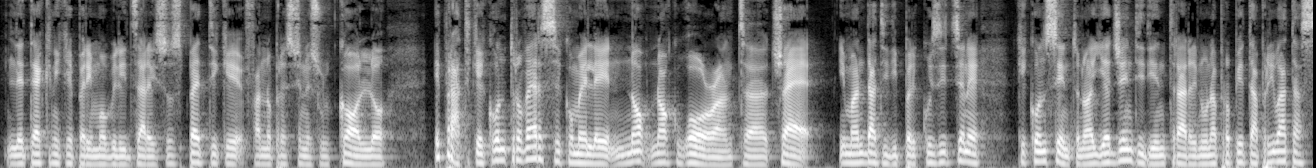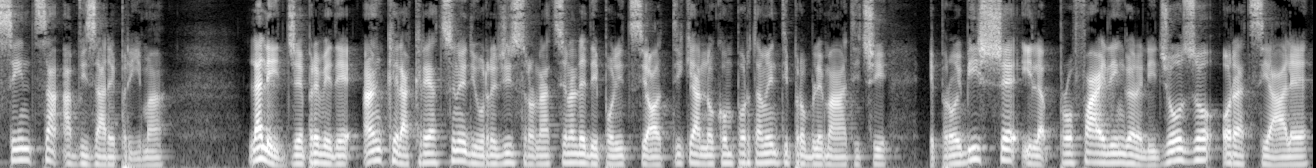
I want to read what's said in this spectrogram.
le tecniche per immobilizzare i sospetti che fanno pressione sul collo, e pratiche controverse come le knock-knock warrant, cioè i mandati di perquisizione che consentono agli agenti di entrare in una proprietà privata senza avvisare prima. La legge prevede anche la creazione di un registro nazionale dei poliziotti che hanno comportamenti problematici e proibisce il profiling religioso o razziale,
